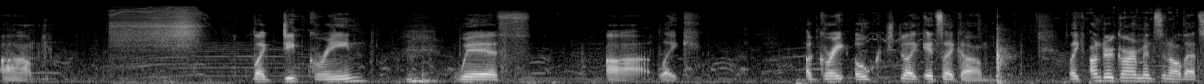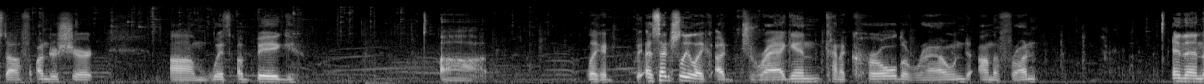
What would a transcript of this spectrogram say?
um, like deep green with uh, like a great oak, like it's like um, like undergarments and all that stuff, undershirt, um, with a big uh, like a essentially like a dragon kind of curled around on the front, and then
